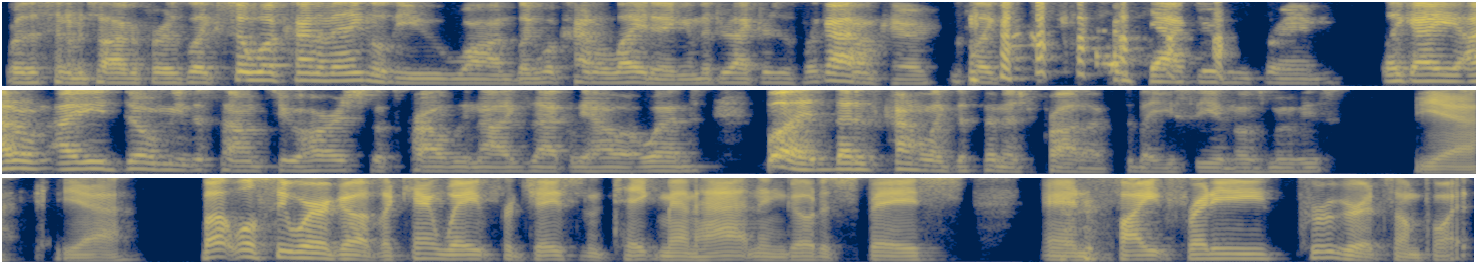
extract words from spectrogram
where the cinematographer is like so what kind of angle do you want like what kind of lighting and the director's just like I don't care it's like the actors in frame like I I don't I don't mean to sound too harsh that's probably not exactly how it went but that is kind of like the finished product that you see in those movies yeah yeah. But we'll see where it goes. I can't wait for jason to take manhattan and go to space and fight freddy krueger at some point.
